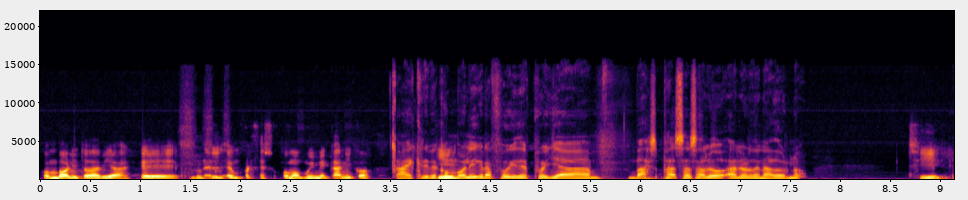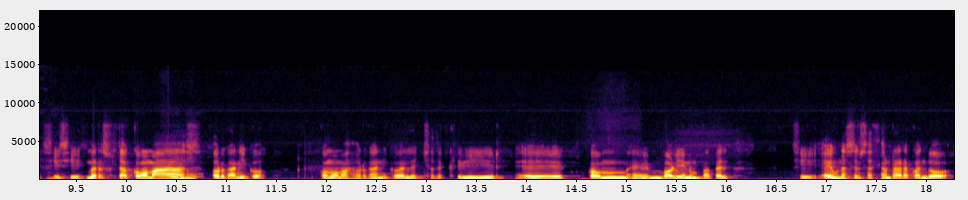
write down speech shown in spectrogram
con boli todavía, que es un proceso como muy mecánico. Ah, escribes con bolígrafo y después ya vas, pasas al, ordenador, ¿no? Sí, sí, sí, me resulta como más orgánico, como más orgánico el hecho de escribir eh, con boli en un papel. Sí, es una sensación rara. Cuando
